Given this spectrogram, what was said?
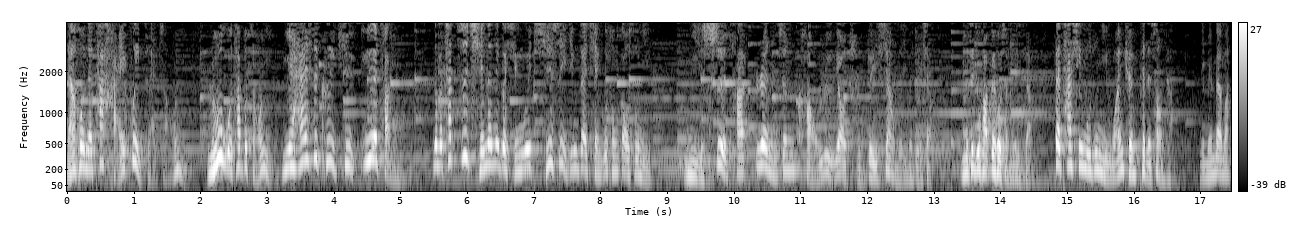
然后呢，他还会来找你，如果他不找你，你还是可以去约他的嘛。那么他之前的那个行为，其实已经在潜沟通告诉你，你是他认真考虑要处对象的一个对象。那么这句话背后什么意思啊？在他心目中，你完全配得上他，你明白吗？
